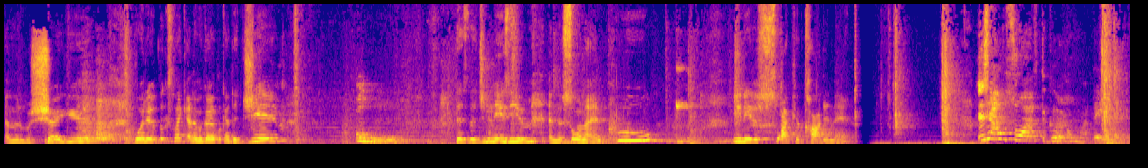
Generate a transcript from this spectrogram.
and then we'll show you what it looks like and then we'll go look at the gym. Ooh. There's the gymnasium and the sauna and pool. You need to swipe your card in there. Is how far I have to go? Oh my day.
